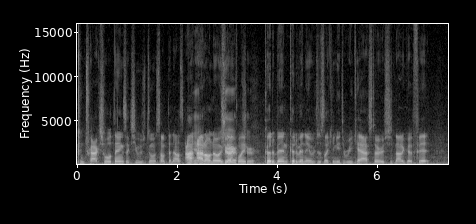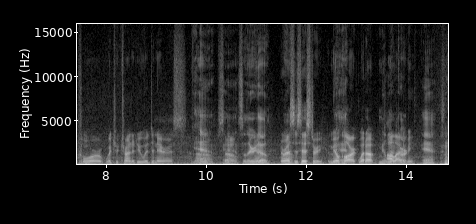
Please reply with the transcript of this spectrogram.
contractual things, like she was doing something else. I, Yeah. I don't know exactly. sure. Could have been. Could have been. They were just like, you need to recast her. She's not a good fit. For what you're trying to do with Daenerys. Yeah, Um, so yeah, so there you yeah. go. The rest Um, is history. Emil yeah. Clarke, what up? Emilia Holla Clarke. at me. Yeah.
